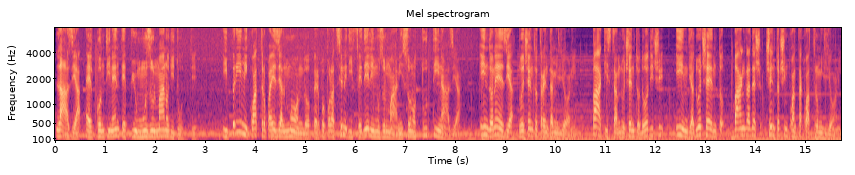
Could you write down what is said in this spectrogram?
L'Asia è il continente più musulmano di tutti. I primi quattro paesi al mondo per popolazione di fedeli musulmani sono tutti in Asia. Indonesia 230 milioni, Pakistan 212, India 200, Bangladesh 154 milioni.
